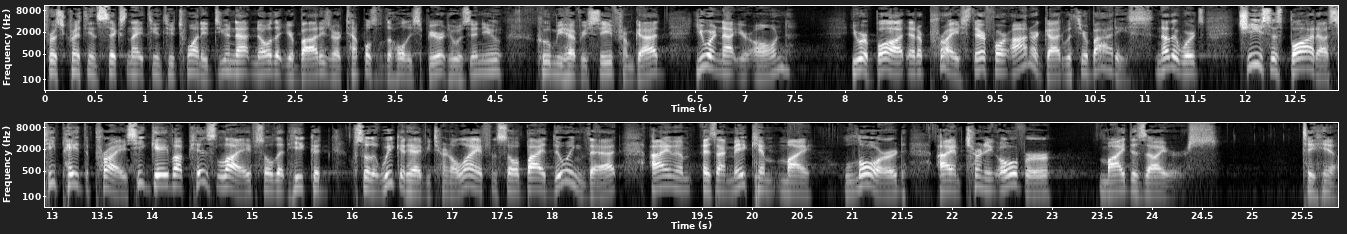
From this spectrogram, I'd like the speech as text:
1 Corinthians 6, 19 through 20. Do you not know that your bodies are temples of the Holy Spirit who is in you, whom you have received from God? You are not your own. You were bought at a price. Therefore, honor God with your bodies. In other words, Jesus bought us. He paid the price. He gave up his life so that he could, so that we could have eternal life. And so by doing that, I am, as I make him my Lord, I am turning over my desires to him.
